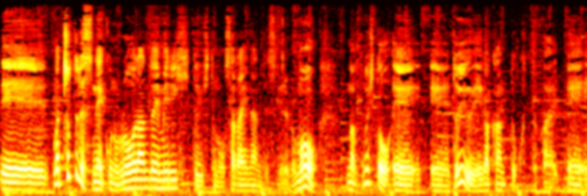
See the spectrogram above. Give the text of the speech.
で、まあ、ちょっとですね、このローランド・エメリッヒという人のおさらいなんですけれども、まあ、この人、えーえーどういう映画監督とか、えー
